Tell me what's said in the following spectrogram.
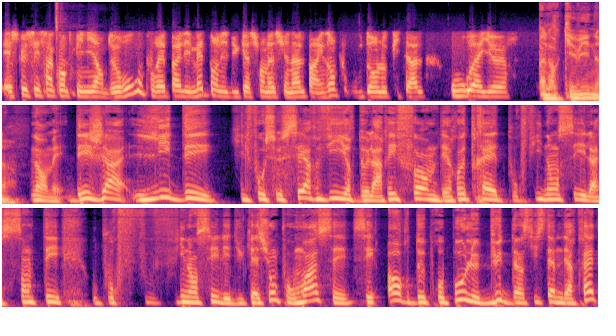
Est-ce que ces 50 milliards d'euros, on pourrait pas les mettre dans l'éducation nationale, par exemple, ou dans l'hôpital, ou ailleurs? Alors, Kevin, Non, mais déjà, l'idée qu'il faut se servir de la réforme des retraites pour financer la santé ou pour financer l'éducation, pour moi, c'est hors de propos. Le but d'un système des retraites,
